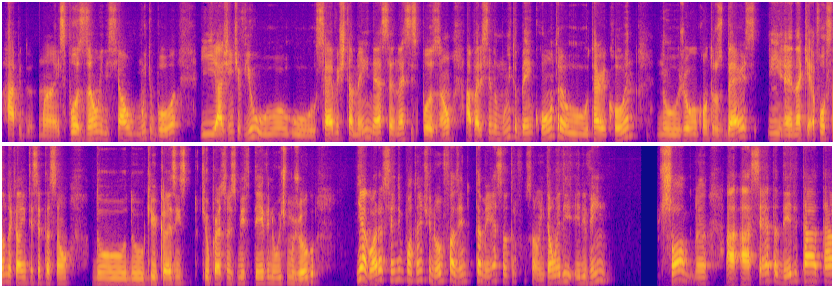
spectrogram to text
rápido, uma explosão inicial muito boa. E a gente viu o, o Savage também nessa, nessa explosão aparecendo muito bem contra o Terry Cohen no jogo contra os Bears, e, é, na, forçando aquela interceptação do, do Kirk Cousins que o Preston Smith teve no último jogo. E agora sendo importante de novo, fazendo também essa outra função. Então ele, ele vem só né, a, a seta dele tá, tá,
